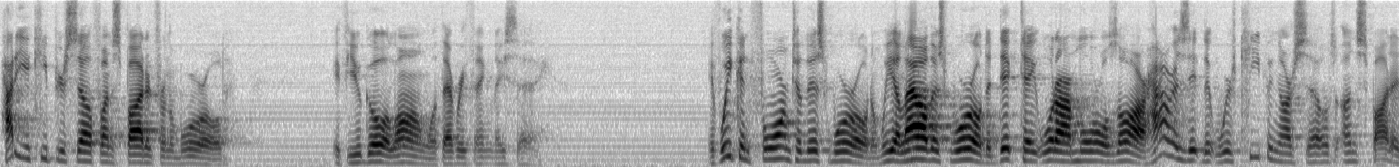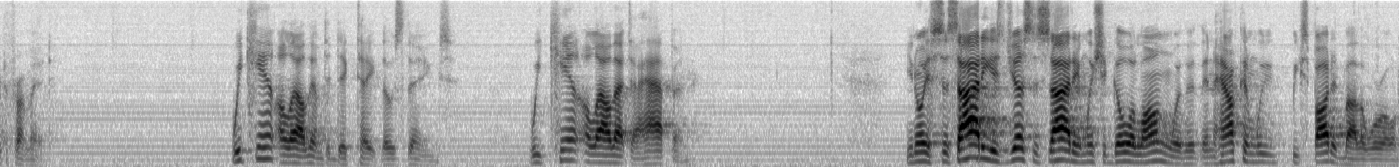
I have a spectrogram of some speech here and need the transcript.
How do you keep yourself unspotted from the world if you go along with everything they say? If we conform to this world and we allow this world to dictate what our morals are, how is it that we're keeping ourselves unspotted from it? We can't allow them to dictate those things. We can't allow that to happen. You know, if society is just society and we should go along with it, then how can we be spotted by the world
